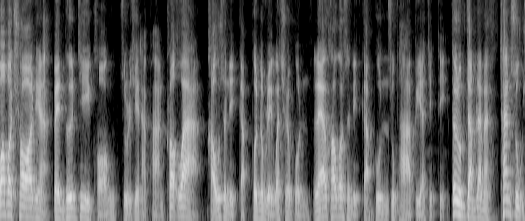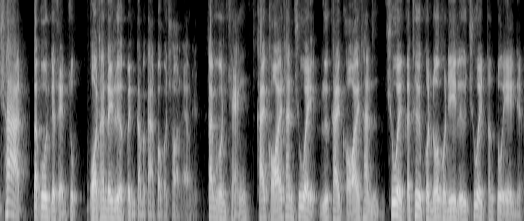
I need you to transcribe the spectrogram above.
ปปชเนี่ยเป็นพื้นที่ของสุรเชษฐ์หักพาน เพราะว่าเขาสนิทกับพลตำรวจเอกวัชรพล แล้วเขาก็สนิทกับคุณสุภาปิยจิตติท่านผู้มจำได้ไหมท่านสุชาติตระกูลเกษมสุขพอท่านได้เลือกเป็นกรรมการปปชแล้วเนี่ยท่านเป็นคนแข็ง ใครขอให้ท่านช่วย หรือใครขอให้ท่านช่วยกระทืบคนโน้นคนนี้ หรือช่วยตั้งตัวเองเนี่ย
